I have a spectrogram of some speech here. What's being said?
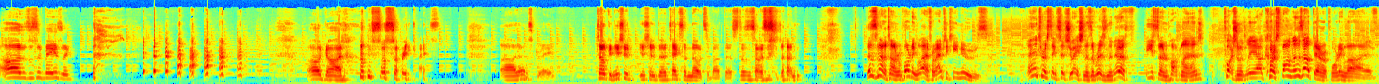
oh, this is amazing. oh god. I'm so sorry guys. Oh, that was great. Token, you should you should uh, take some notes about this. This is how it's done. This is Mettaton reporting live from MTT News. An interesting situation has arisen in Earth, Eastern Hotland. Fortunately, our correspondent is out there reporting live.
